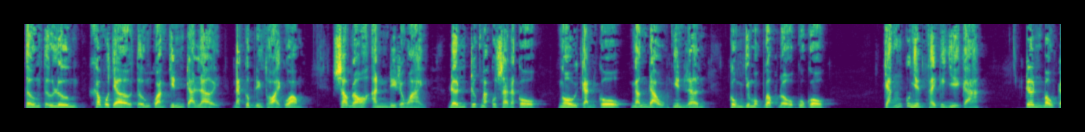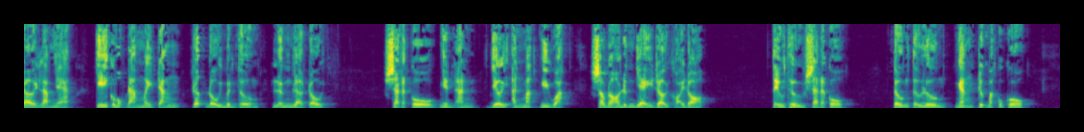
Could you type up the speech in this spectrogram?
Tưởng tử lương không có chờ tưởng quan chính trả lời, đã cúp điện thoại của ông. Sau đó anh đi ra ngoài, đến trước mặt của Sadako, ngồi cạnh cô, ngẩng đầu nhìn lên, cùng với một góc độ của cô. Chẳng có nhìn thấy cái gì cả. Trên bầu trời lam nhạt, chỉ có một đám mây trắng rất đổi bình thường, lững lờ trôi. Sadako nhìn anh với ánh mắt nghi hoặc, sau đó đứng dậy rời khỏi đó. Tiểu thư Sadako, tưởng tử lương ngăn trước mặt của cô.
